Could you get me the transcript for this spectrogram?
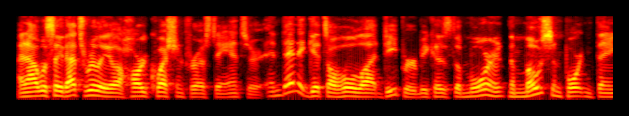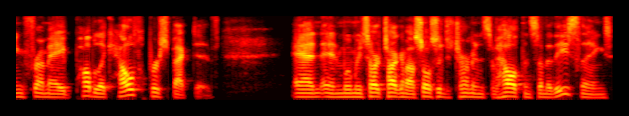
And I will say that's really a hard question for us to answer. And then it gets a whole lot deeper because the more the most important thing from a public health perspective, and and when we start talking about social determinants of health and some of these things,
